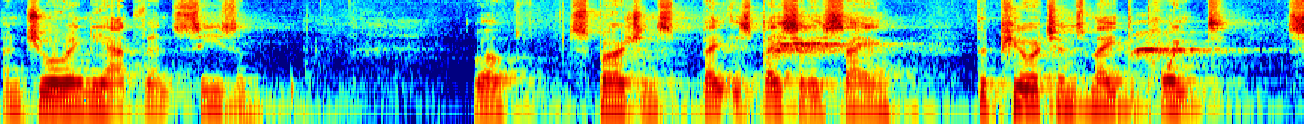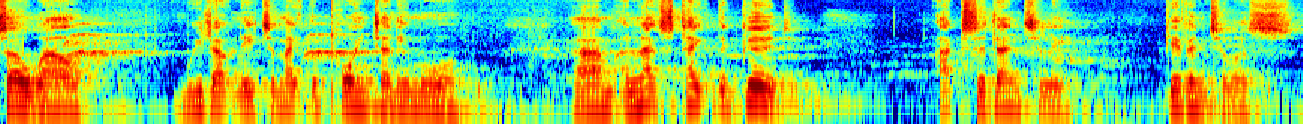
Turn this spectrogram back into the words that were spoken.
and during the Advent season. Well, Spurgeon is basically saying the Puritans made the point so well we don't need to make the point anymore. Um, and let's take the good accidentally given to us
